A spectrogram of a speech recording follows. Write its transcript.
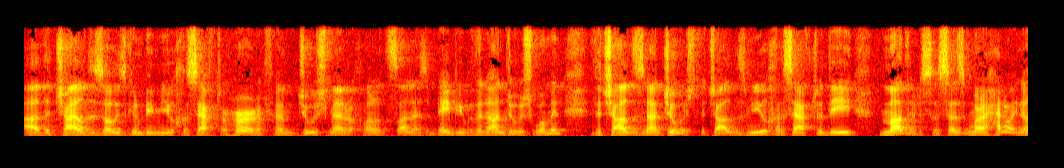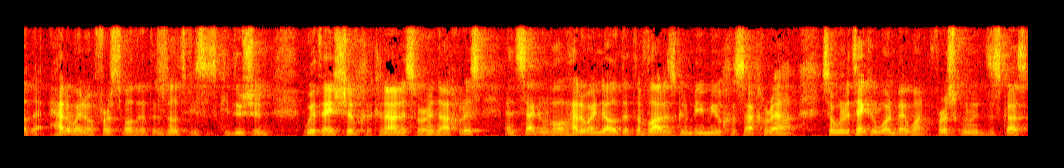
uh, the child is always going to be miyuchas after her. If a Jewish man, or son, has a baby with a non-Jewish woman, the child is not Jewish. The child is miyuchas after the mother. So says Gemara, how do I know that? How do I know, first of all, that there's no tefisas kiddushin with a shivcha kananis or a nachris? And second of all, how do I know that the vlad is going to be miyuchas achareha? So we're going to take it one by one. First, we're going to discuss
